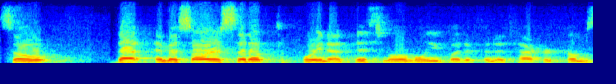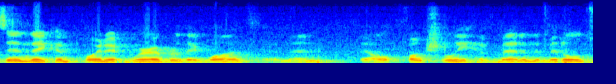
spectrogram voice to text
So that MSR is set up to point at this normally, but if an attacker comes in, they can point it wherever they want, and then they'll functionally have met in the middle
